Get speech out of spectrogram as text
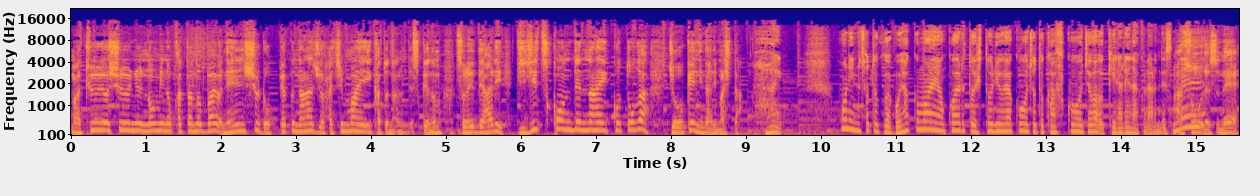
まあ、給与収入のみの方の場合は年収678万円以下となるんですけれどもそれであり事実婚でないことが条件になりました。はい本人の所得が500万円を超えると一人親控除と家父控除は受けられなくなるんですね。あそうですね。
